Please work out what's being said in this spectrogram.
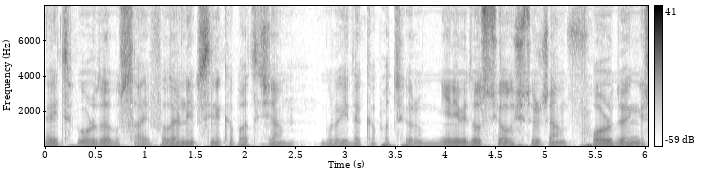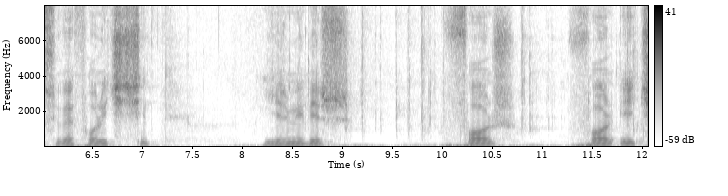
Evet burada bu sayfaların hepsini kapatacağım. Burayı da kapatıyorum. Yeni bir dosya oluşturacağım. For döngüsü ve for each için. 21 for for each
